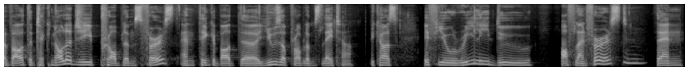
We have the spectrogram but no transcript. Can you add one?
about the technology problems first and think about the user problems later. Because if you really do offline 1st then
